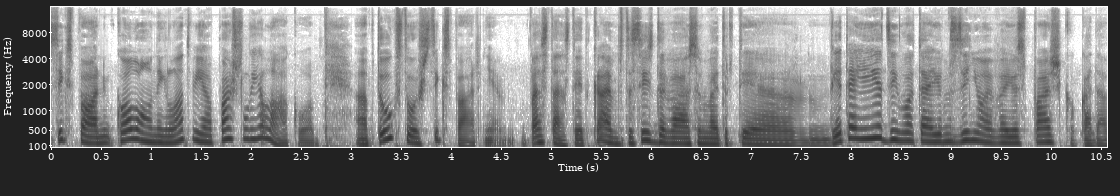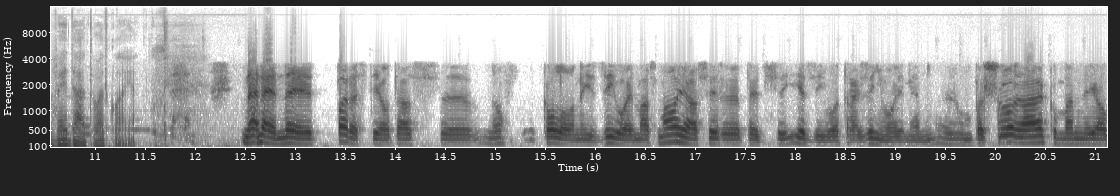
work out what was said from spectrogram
sikspārņu koloniju Latvijā pašu lielāko. Ap tūkstošu sikspārņiem. Pastāstiet, kā jums tas izdevās un vai tur tie vietējie iedzīvotāji jums ziņoja vai jūs paši kaut kādā veidā to atklājāt? Nē, nē, nē, parasti jau tās eh, nu, kolonijas dzīvojamās mājās ir pēc iedzīvotāju ziņojumiem. Un par šo ēku man jau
